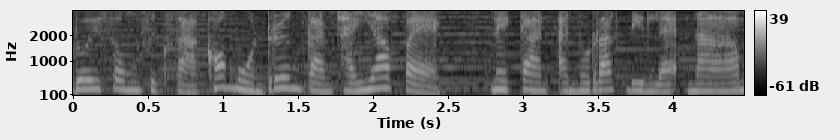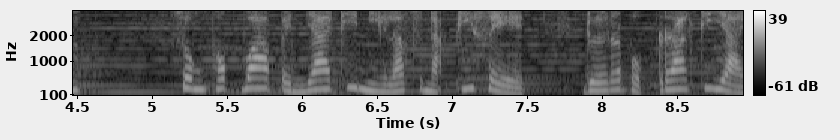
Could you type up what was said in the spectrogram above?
โดยทรงศึกษาข้อมูลเรื่องการใช้หญ้าแฝก ในการอนุรักษ์ดินและน้ำทรงพบว่าเป็นหญ้าที่มีลักษณะพิเศษโดยระบบรากที่ใหญ่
